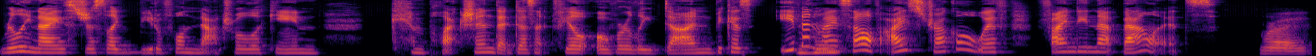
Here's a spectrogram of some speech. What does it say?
really nice, just like beautiful, natural looking complexion that doesn't feel overly done? Because even mm-hmm. myself, I struggle with finding that balance. Right.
